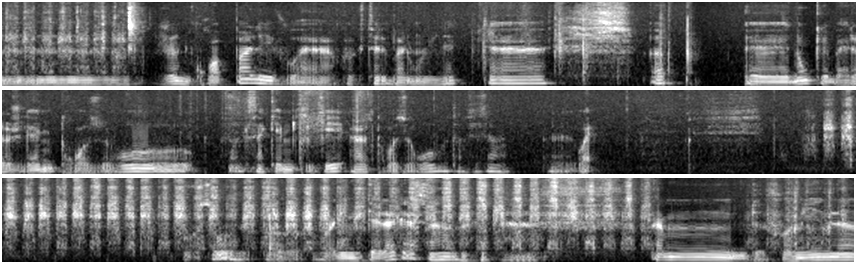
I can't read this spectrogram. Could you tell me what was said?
Hmm, je ne crois pas les voir. Cocktail, ballon, lunettes. Hop. Euh, donc bah, là, je gagne 3 euros. Cinquième ticket à 3 euros. Attends, c'est ça euh, Ouais. On va limiter la casse. Hein. 2 fois 1000.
